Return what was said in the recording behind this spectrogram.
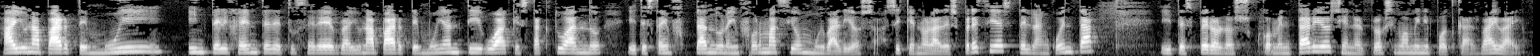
hay una parte muy inteligente de tu cerebro, hay una parte muy antigua que está actuando y te está dando una información muy valiosa. Así que no la desprecies, tenla en cuenta y te espero en los comentarios y en el próximo mini podcast. Bye bye.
